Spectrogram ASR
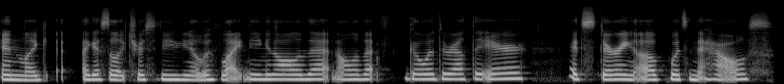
And like, I guess electricity, you know, with lightning and all of that and all of that going throughout the air, it's stirring up what's in the house.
